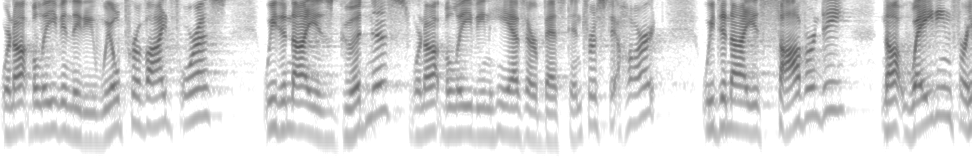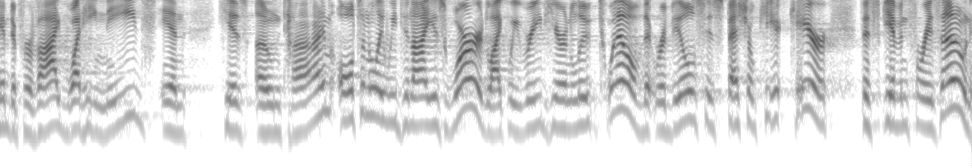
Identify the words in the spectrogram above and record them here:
We're not believing that He will provide for us. We deny His goodness. We're not believing He has our best interest at heart. We deny His sovereignty, not waiting for Him to provide what He needs in His own time. Ultimately, we deny His word, like we read here in Luke 12, that reveals His special care that's given for His own.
